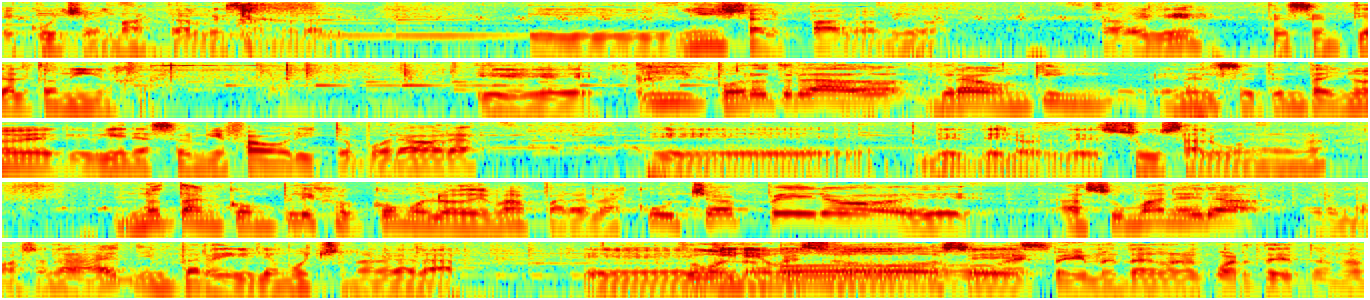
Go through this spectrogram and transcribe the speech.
Escuchen Masterless Samurai. Y Ninja el palo, amigo. ¿Sabe qué? Te sentí alto ninja. Eh, y por otro lado, Dragon King en el 79, que viene a ser mi favorito por ahora, eh, de, de lo- de sus álbumes, ¿no? No tan complejo como los demás para la escucha, pero eh, a su manera hermoso. Nada, es imperdible, mucho no voy a hablar. Eh, Fue cuando tiene empezó a voces. experimentar con el cuarteto, ¿no?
